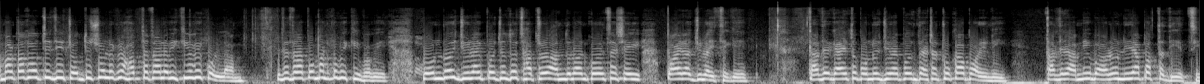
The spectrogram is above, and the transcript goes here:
আমার কথা হচ্ছে যে চোদ্দশো লোকের হত্যা তাহলে আমি কীভাবে করলাম? এটা তারা প্রমাণ করবে কীভাবে? পনেরোই জুলাই পর্যন্ত ছাত্ররা আন্দোলন করেছে সেই পয়লা জুলাই থেকে। তাদের গায়ে তো পনেরোই জুলাই পর্যন্ত একটা টোকা পড়েনি। তাদের আমি বড় নিরাপত্তা দিয়েছি।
